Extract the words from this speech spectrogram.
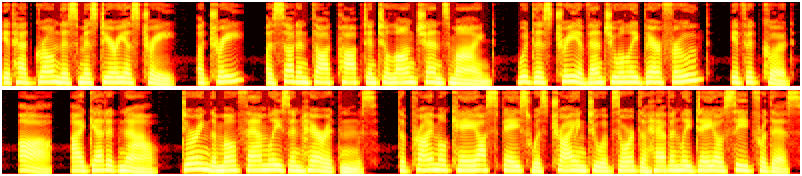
it had grown this mysterious tree. A tree? A sudden thought popped into Long Chen's mind. Would this tree eventually bear fruit? If it could. Ah, I get it now. During the Mo family's inheritance, the primal chaos space was trying to absorb the heavenly Dao seed for this.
